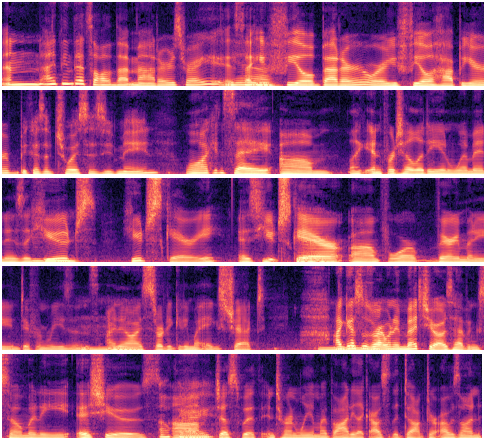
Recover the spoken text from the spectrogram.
And I think that's all that matters, right? Is that you feel better or you feel happier because of choices you've made. Well, I can say, um, like infertility in women is a Mm-hmm. huge, huge scary. Is huge, Huge scare. scare um, for very many different reasons. I know I started getting my eggs checked. I guess it was right when I met you. I was having so many issues um, just with internally in my body. Like I was at the doctor. I was on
